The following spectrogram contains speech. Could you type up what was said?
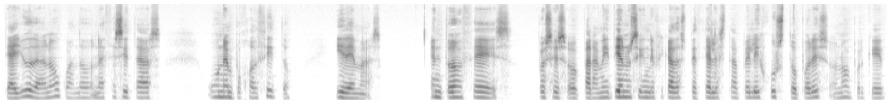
te ayuda, ¿no? Cuando necesitas un empujoncito y demás. Entonces, pues eso, para mí tiene un significado especial esta peli justo por eso, ¿no? Porque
